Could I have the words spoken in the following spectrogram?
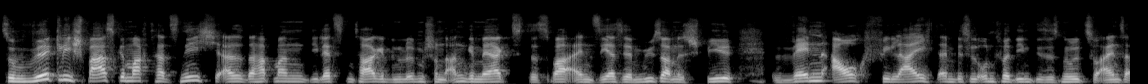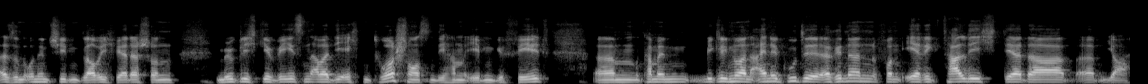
So wirklich Spaß gemacht hat es nicht. Also da hat man die letzten Tage den Löwen schon angemerkt. Das war ein sehr, sehr mühsames Spiel, wenn auch vielleicht ein bisschen unverdient dieses 0 zu 1. Also ein Unentschieden, glaube ich, wäre da schon möglich gewesen. Aber die echten Torchancen, die haben eben gefehlt. Ähm, kann man wirklich nur an eine gute erinnern von Erik Tallich, der da äh, ja,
